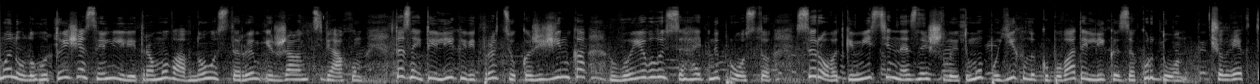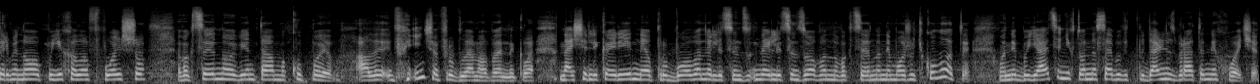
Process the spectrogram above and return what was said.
Минулого тижня син Лілії травмував ногу старим і ржавим цвяхом. Та знайти ліки від правцю, каже жінка, виявилося геть непросто. Сироватки в місті не знайшли, тому поїхали купувати ліки за кордон. Чоловік терміново поїхала в Польщу. Вакцину він там купив, але інша проблема виникла. Наші лікарі не опробовану, ліценз- не ліцензовану вакцину не можуть колоти. Вони бояться, ніхто на себе відповідальність брати не хоче.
